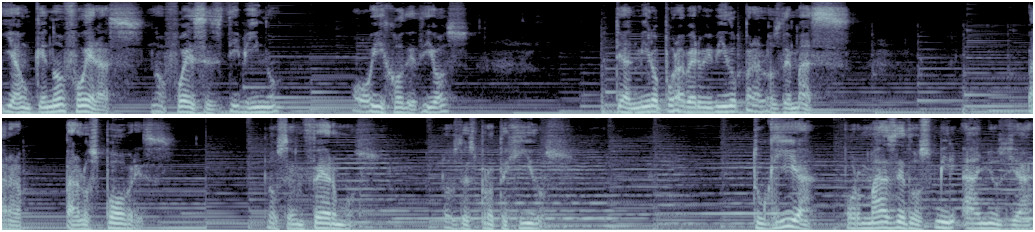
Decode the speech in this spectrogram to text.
y aunque no fueras, no fueses divino o hijo de Dios, te admiro por haber vivido para los demás, para, para los pobres, los enfermos, los desprotegidos. Tu guía por más de dos mil años ya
